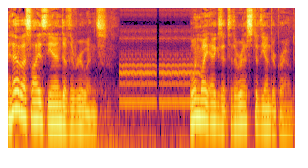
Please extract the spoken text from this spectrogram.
Ahead of us lies the end of the ruins. One-way exit to the rest of the underground.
